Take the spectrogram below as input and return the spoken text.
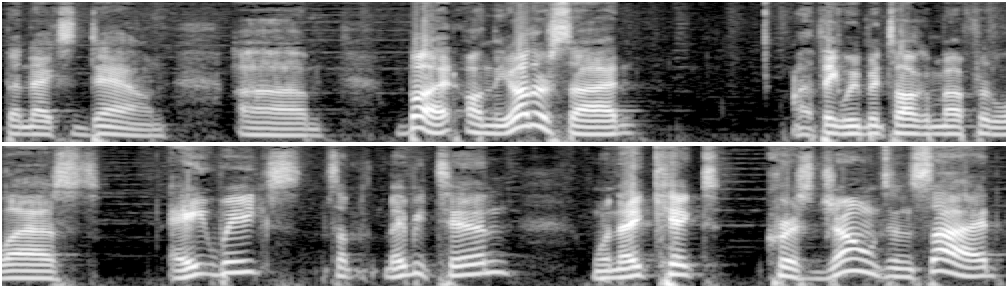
the next down. Um, but on the other side, I think we've been talking about for the last eight weeks, maybe ten, when they kicked Chris Jones inside.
